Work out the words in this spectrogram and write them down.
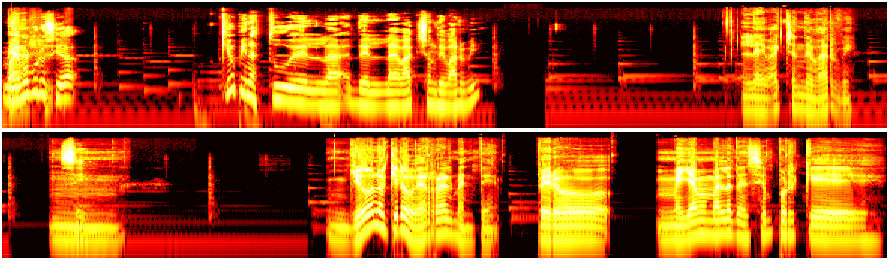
Me llamó curiosidad. ¿Qué opinas tú de la, del live action de Barbie? Live action de Barbie. Sí. Mm, Yo lo quiero ver realmente, pero me llama más la atención porque,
